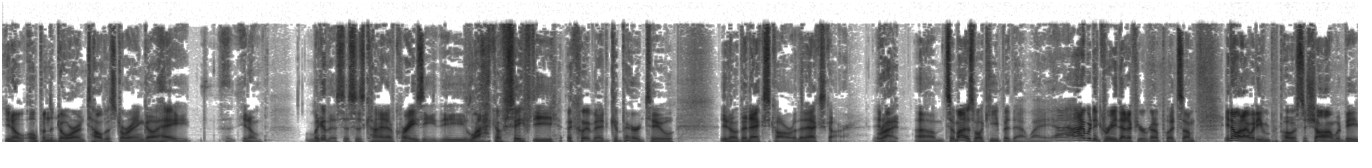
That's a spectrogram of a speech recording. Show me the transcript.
you know open the door and tell the story and go, hey, you know, look at this. This is kind of crazy. The lack of safety equipment compared to you know the next car or the next car. Right. Um, so might as well keep it that way. I would agree that if you were going to put some, you know, what I would even propose to Sean would be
